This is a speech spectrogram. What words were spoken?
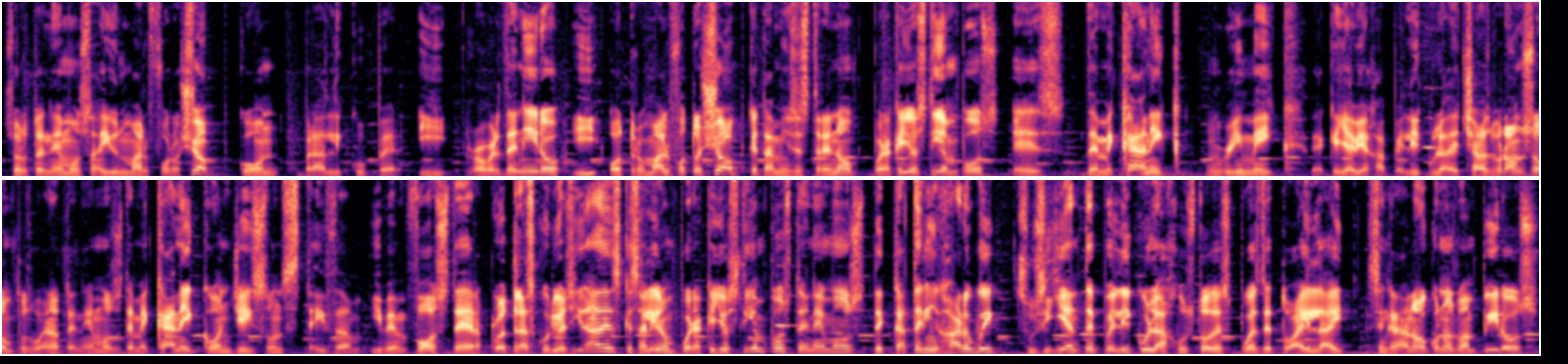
Solo tenemos ahí un mal Photoshop con Bradley Cooper y Robert De Niro. Y otro mal Photoshop que también se estrenó por aquellos tiempos es The Mechanic, un remake de aquella vieja película de Charles Bronson. Pues bueno, tenemos The Mechanic con Jason Statham y Ben Foster. Otras curiosidades que salieron por aquellos tiempos tenemos de Catherine Hardwick, su siguiente película justo después de Twilight, se engranó con los vampiros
